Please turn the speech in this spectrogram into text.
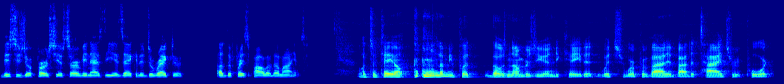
this is your first year serving as the executive director of the Fritz Pollard Alliance? Well, Takeo, let me put those numbers you indicated, which were provided by the TIDES report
